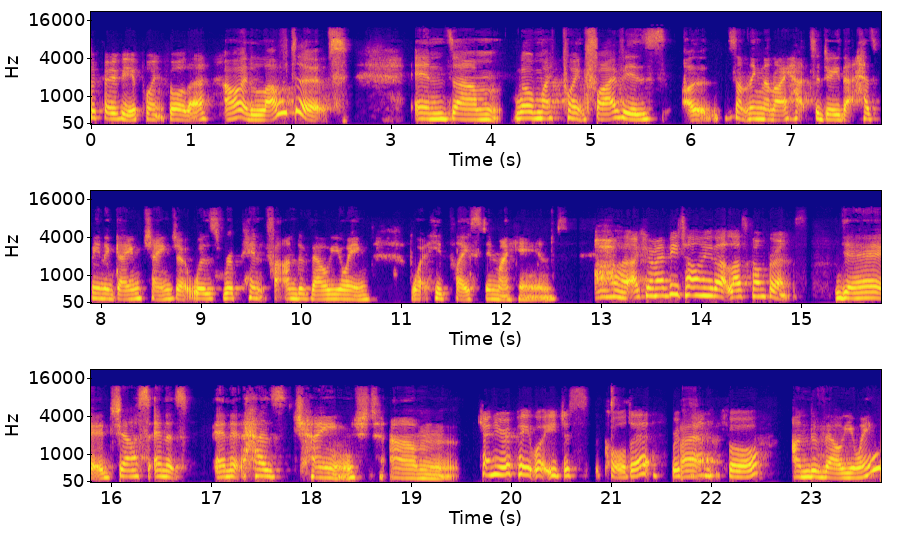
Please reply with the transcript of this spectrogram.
Took over your point four there. Oh, I loved it. And um, well, my point five is uh, something that I had to do that has been a game changer was repent for undervaluing what he'd placed in my hand. Oh, I can remember you telling me that last conference. Yeah, just and it's and it has changed. Um, Can you repeat what you just called it? Repent for. undervaluing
